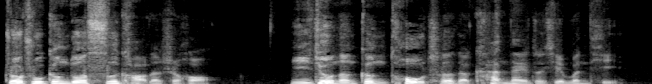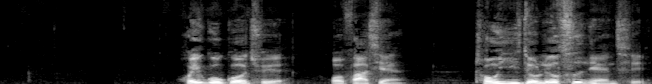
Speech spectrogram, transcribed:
做出更多思考的时候，你就能更透彻的看待这些问题。回顾过去，我发现，从一九六四年起，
